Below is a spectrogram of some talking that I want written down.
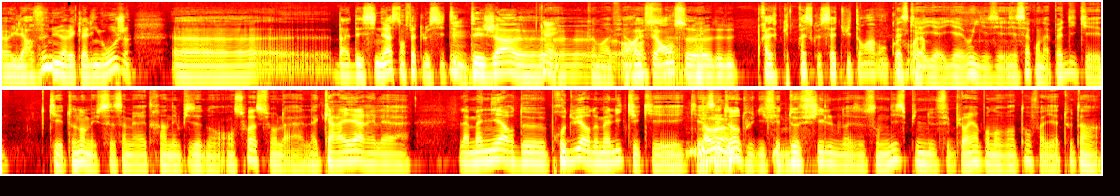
euh, il est revenu avec la ligne rouge. Euh, bah, des cinéastes en fait le citaient Mm. déjà euh, Ouais, comme en référence, référence euh, euh, de, de presque presque 7-8 ans avant quoi. Parce qu'il y a- y y oui, il y a- ça qu'on n'a pas dit qui est, qui est étonnant, mais ça, ça mériterait un épisode en, en soi sur la, la carrière et la, la manière de produire de Malik qui est, qui est Ah assez ouais. étonnante, où il fait deux films dans les années 70, puis il ne fait plus rien pendant 20 ans. Enfin, il y a tout un.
